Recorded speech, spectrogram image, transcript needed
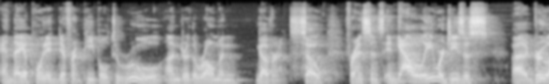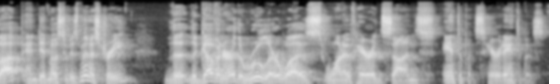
and they appointed different people to rule under the Roman governance. So, for instance, in Galilee, where Jesus uh, grew up and did most of his ministry, the, the governor, the ruler, was one of Herod's sons, Antipas, Herod Antipas.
